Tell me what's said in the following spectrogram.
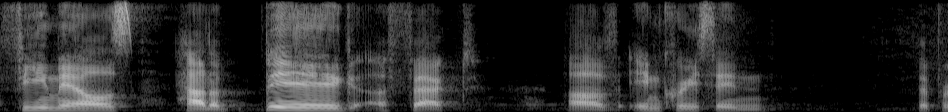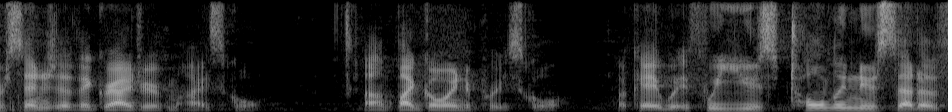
females had a big effect of increasing the percentage that they graduate from high school uh, by going to preschool. Okay, if we use totally new set of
